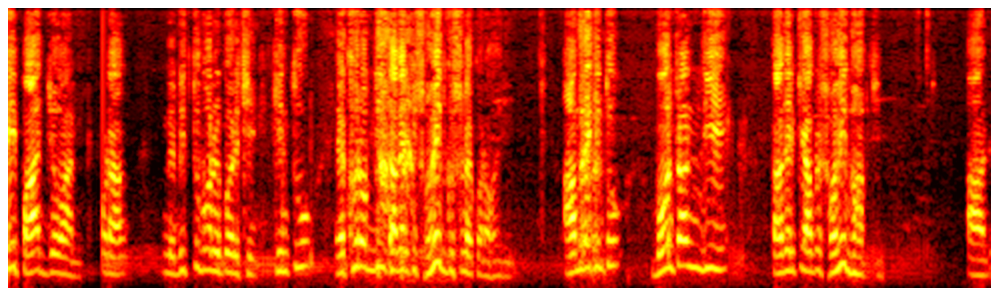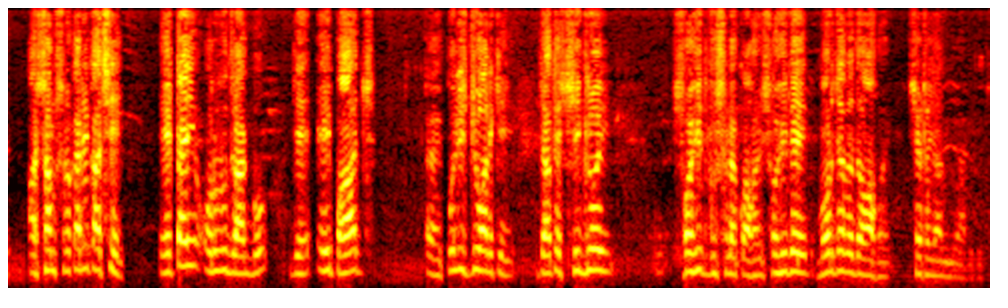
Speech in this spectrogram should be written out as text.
এই পাঁচ জওয়ান। ওরা মৃত্যুবরণ করেছে, কিন্তু এখন অবধি তাদেরকে শহীদ ঘোষণা করা হয়নি। আমরা কিন্তু মন প্রাণ দিয়ে তাদেরকে আমরা শহীদ ভাবছি। আর আসাম সরকারের কাছে এটাই অনুরোধ রাখব যে এই পাঁচ পুলিশ জওয়ানকে যাতে শীঘ্রই শহীদ ঘোষণা করা হয় শহীদের মর্যাদা দেওয়া হয় সেটাই আমি। আবেদন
